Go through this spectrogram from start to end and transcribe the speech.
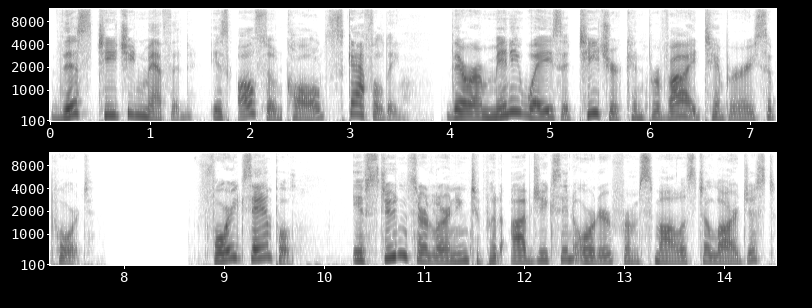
This teaching method is also called scaffolding. There are many ways a teacher can provide temporary support. For example, if students are learning to put objects in order from smallest to largest,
